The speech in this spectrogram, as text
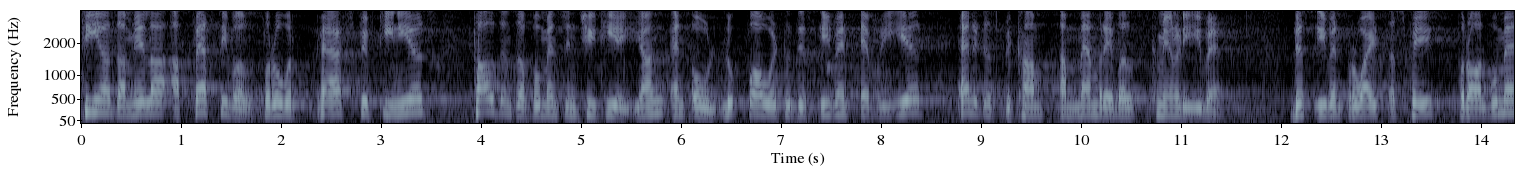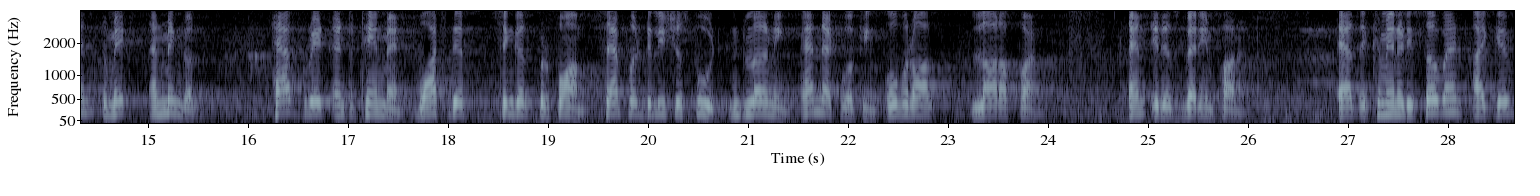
Tia da Mela, a festival for over past 15 years. Thousands of women in GTA, young and old, look forward to this event every year, and it has become a memorable community event. This event provides a space for all women to mix and mingle, have great entertainment, watch their singers perform, sample delicious food, learning and networking. Overall, lot of fun. And it is very important. As a community servant, I give,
